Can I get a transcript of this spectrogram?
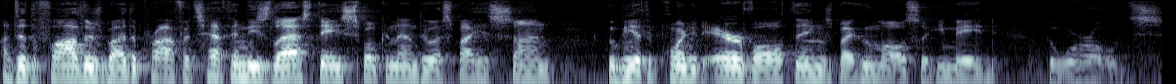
unto the fathers by the prophets, hath in these last days spoken unto us by his Son, whom he hath appointed heir of all things, by whom also he made the worlds.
